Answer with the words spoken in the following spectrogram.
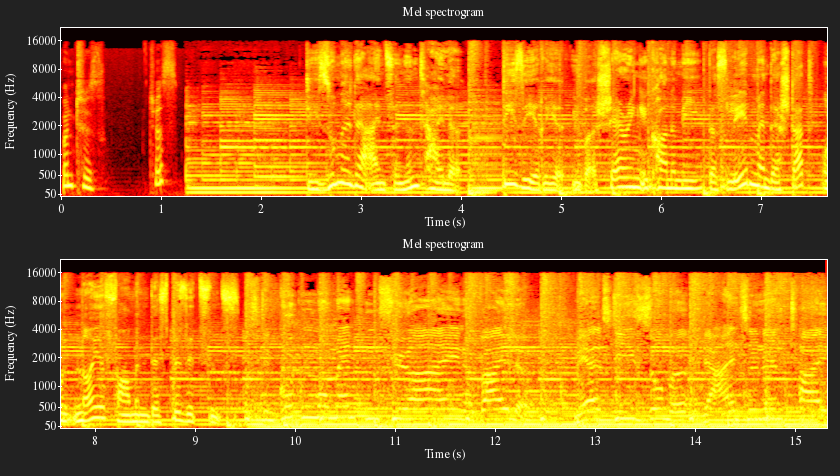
Und tschüss. Tschüss. Die Summe der einzelnen Teile. Die Serie über Sharing Economy, das Leben in der Stadt und neue Formen des Besitzens. In guten Momenten für eine Weile, mehr als die Summe der einzelnen Teile.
